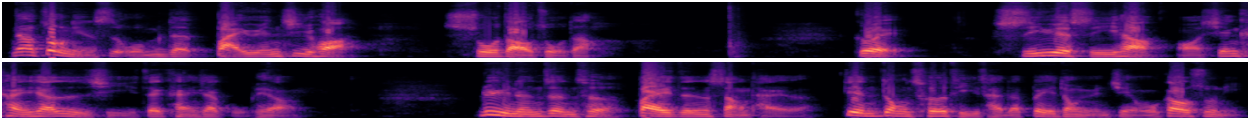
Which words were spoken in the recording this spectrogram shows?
那重点是我们的百元计划说到做到，各位，十一月十一号哦，先看一下日期，再看一下股票。绿能政策，拜登上台了。电动车题材的被动元件，我告诉你，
